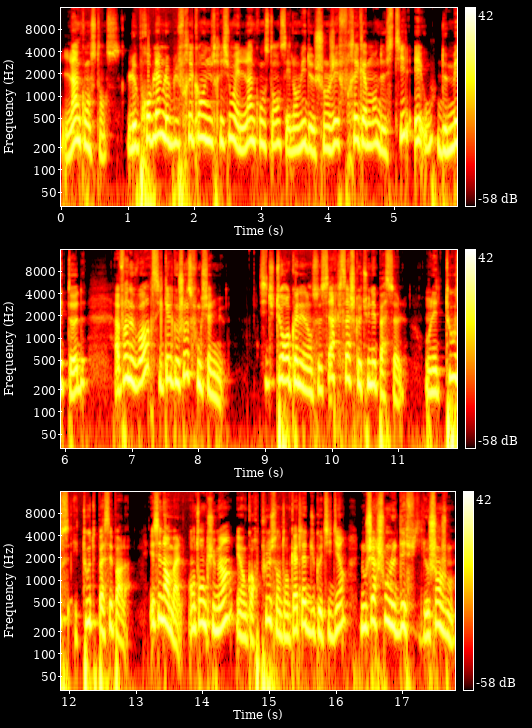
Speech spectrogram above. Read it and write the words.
L'inconstance. Le problème le plus fréquent en nutrition est l'inconstance et l'envie de changer fréquemment de style et ou de méthode afin de voir si quelque chose fonctionne mieux. Si tu te reconnais dans ce cercle, sache que tu n'es pas seul. On est tous et toutes passés par là. Et c'est normal, en tant qu'humain, et encore plus en tant qu'athlète du quotidien, nous cherchons le défi, le changement.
